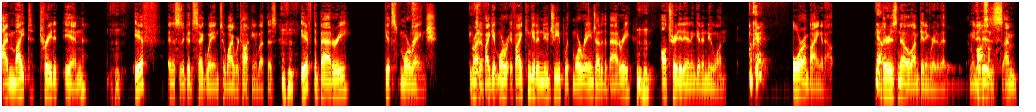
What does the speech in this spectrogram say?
I might trade it in mm-hmm. if, and this is a good segue into why we're talking about this, mm-hmm. if the battery gets more range. Right. So if I get more, if I can get a new Jeep with more range out of the battery, mm-hmm. I'll trade it in and get a new one. Okay. Or I'm buying it out. Yeah. There is no, I'm getting rid of it. I mean, awesome. it is, I'm,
